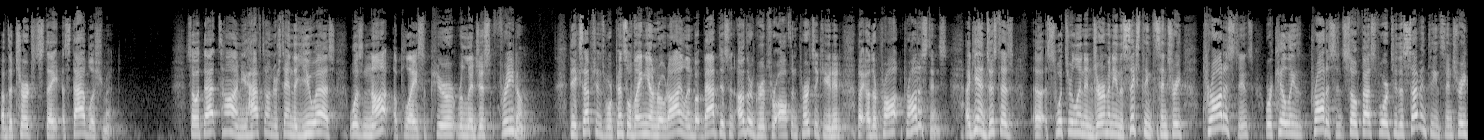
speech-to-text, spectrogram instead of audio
of the church state establishment. So at that time, you have to understand the U.S. was not a place of pure religious freedom. The exceptions were Pennsylvania and Rhode Island, but Baptists and other groups were often persecuted by other Pro- Protestants. Again, just as uh, Switzerland and Germany in the 16th century, Protestants were killing Protestants. So fast forward to the 17th century,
